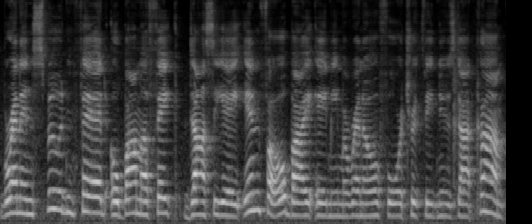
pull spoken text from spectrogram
Brennan spoon fed Obama fake dossier info by Amy Moreno for TruthFeedNews.com.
